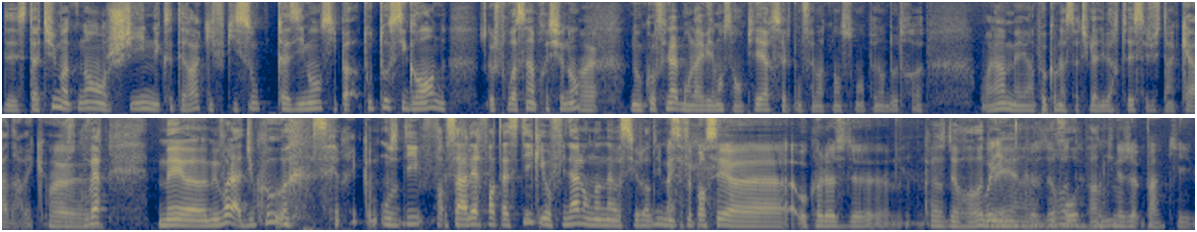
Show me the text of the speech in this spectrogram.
des statues maintenant en Chine, etc., qui, sont quasiment, si pas tout aussi grandes, ce que je trouve assez impressionnant. Ouais. Donc au final, bon là évidemment c'est en pierre, celles qu'on fait maintenant sont un peu dans d'autres Voilà, mais un peu comme la Statue de la Liberté, c'est juste un cadre avec euh, Ouais, juste ouais, couverte. Mais, euh, mais voilà, du coup, c'est vrai, comme on se dit, ça a l'air fantastique, et au final, on en a aussi aujourd'hui, mais Bah, ça fait penser à- au colosse de. cause de Rhodes, Oui, mais, euh, colosse de de Rhodes, Rhodes, pardon. qui enfin, qui-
